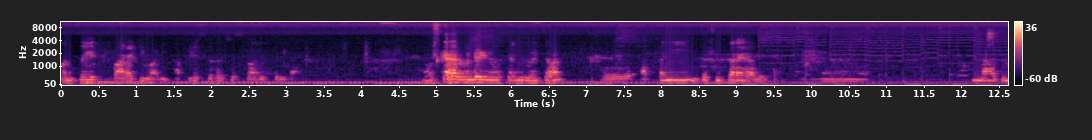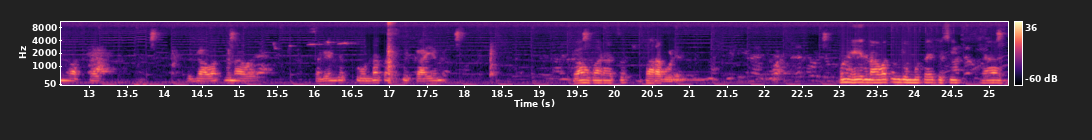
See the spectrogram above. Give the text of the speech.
पंचायत बाराची वाडी आपले सहर्ष स्वागत करीत आहे. नमस्कार मंडळी नमस्कार मी रोहित चव्हाण. अं, आत्ता मी इथं शूट करायला आलो. नाव तुम्ही वाचताय. ते गावातलं नाव आहे. सगळ्यांच्या तोंडात असते कायम गाव बाराचं बारा पण हे नावातून गंमत आहे तशी. ह्या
